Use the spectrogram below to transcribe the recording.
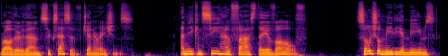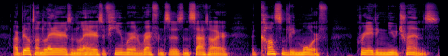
rather than successive generations and you can see how fast they evolve. Social media memes are built on layers and layers of humour and references and satire that constantly morph, creating new trends.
